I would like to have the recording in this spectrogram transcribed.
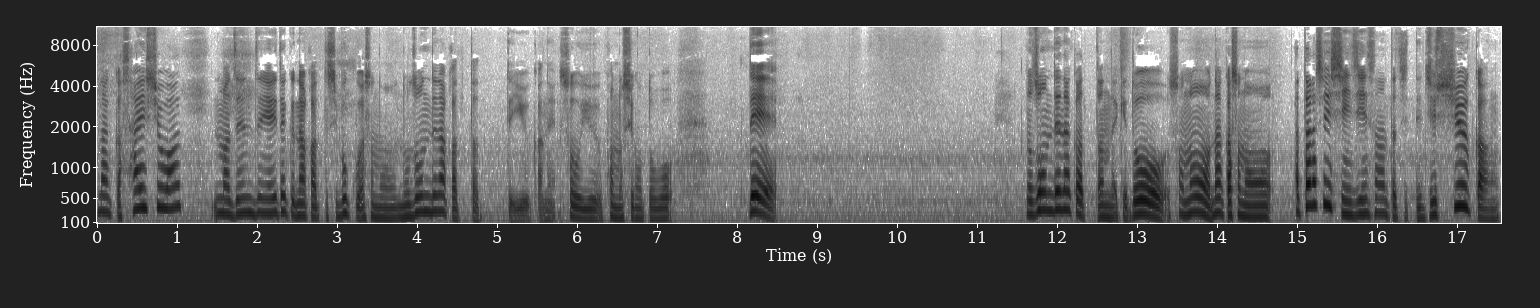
なんか最初は、まあ、全然やりたくなかったし、僕はその望んでなかったっていうかね、そういうこの仕事を。で、望んでなかったんだけど、その、なんかその、新しい新人さんたちって10週間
